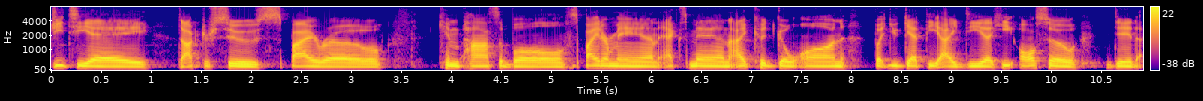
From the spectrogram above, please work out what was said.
GTA, Dr. Seuss, Spyro, Kim Possible, Spider Man, X Men. I could go on, but you get the idea. He also did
